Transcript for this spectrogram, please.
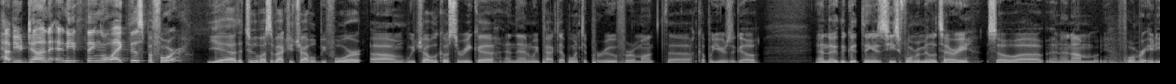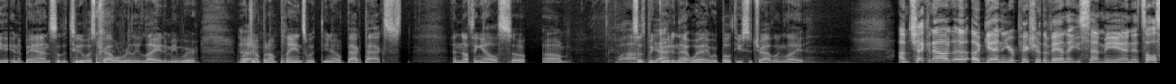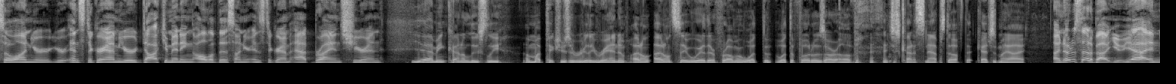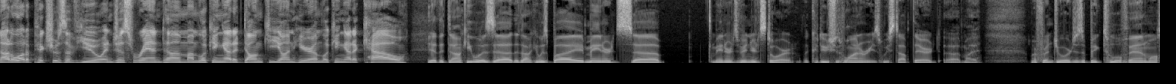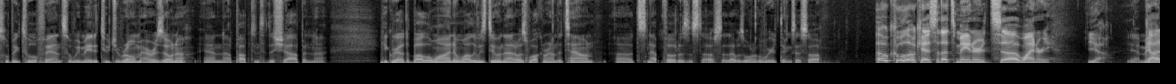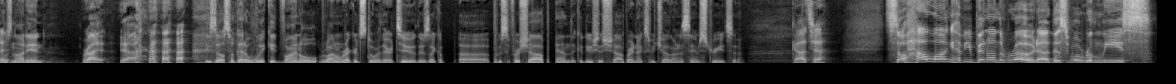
Have you done anything like this before? Yeah, the two of us have actually traveled before. Um, we traveled to Costa Rica, and then we packed up and went to Peru for a month uh, a couple years ago. And the the good thing is he's former military, so uh, and then I'm former idiot in a band. So the two of us travel really light. I mean, we're we're Yeah. jumping on planes with you know backpacks and nothing else. So um, Wow. so it's been Yeah. good in that way. We're both used to traveling light. I'm checking out uh, again your picture of the van that you sent me, and it's also on your your Instagram. You're documenting all of this on your Instagram at Brian Sheeran. Yeah, I mean, kind of loosely. Uh, my pictures are really random. I don't I don't say where they're from or what the what the photos are of. I just kind of snap stuff that catches my eye. I noticed that about you, yeah, and not a lot of pictures of you, and just random. I'm looking at a donkey on here. I'm looking at a cow. Yeah, the donkey was uh, the donkey was by Maynard's uh, Maynard's Vineyard store, the Caduceus Wineries. We stopped there. Uh, my my friend George is a big Tool fan. I'm also a big Tool fan, so we made it to Jerome, Arizona, and uh, popped into the shop. And uh, he grabbed a bottle of wine, and while he was doing that, I was walking around the town, uh, to snap photos and stuff. So that was one of the weird things I saw. Oh, cool. Okay, so that's Maynard's uh, winery, Yeah, yeah. Maynard it. was not in. right? Yeah. He's also got a wicked vinyl vinyl record store there too. There's like a uh, Puscifer shop and the Caduceus shop right next to each other on the same street. So Gotcha. So, how long have you been on the road? Uh, this will release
